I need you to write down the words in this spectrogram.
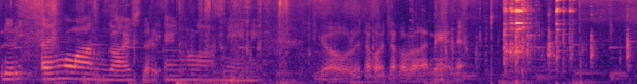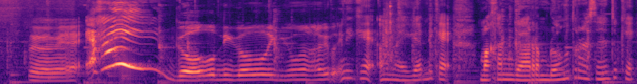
dari England guys, dari England nih nih. Ya Allah cakep-cakep banget nih. nih. Tuh, Hai, goldy goldy gimana gitu. Ini kayak oh my god, ini kayak makan garam doang tuh rasanya tuh kayak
